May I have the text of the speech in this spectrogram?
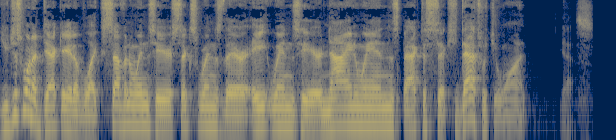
You just want a decade of like seven wins here, six wins there, eight wins here, nine wins, back to six. That's what you want. Yes.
